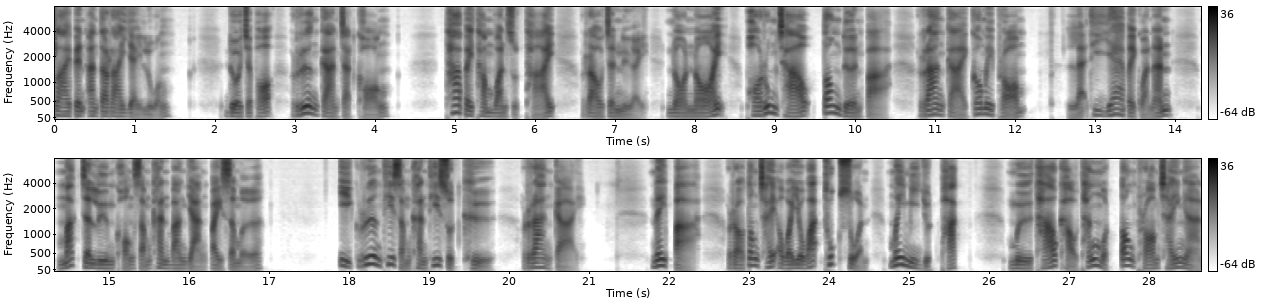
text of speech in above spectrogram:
กลายเป็นอันตรายใหญ่หลวง โดยเฉพาะเรื่องการจัดของ ถ้าไปทำวันสุดท้าย เราจะเหนื่อย นอนน้อย พอรุ่งเช้าต้องเดินป่า ร่างกายก็ไม่พร้อม และที่แย่ไปกว่านั้น มักจะลืมของสำคัญบางอย่างไปเสมอ อีกเรื่องที่สำคัญที่สุดคือ ร่างกาย ในป่าเราต้องใช้อวัยวะทุกส่วนไม่มีหยุดพัก มือเท้าเข่าทั้งหมดต้องพร้อมใช้งาน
